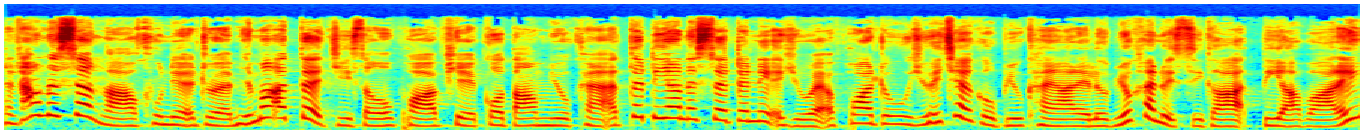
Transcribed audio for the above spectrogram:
2025ခုနှစ်အတွက်မြန်မာအသက်ကြီးဆုံးအဖွားဖြစ်ကော့တောင်းမြို့ခန့်အသက်121နှစ်အရွယ်အဖွားတူရွေးချယ်ကိုပြုခံရတယ်လို့မြို့ခန့်တွေစီကသိရပါတယ်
